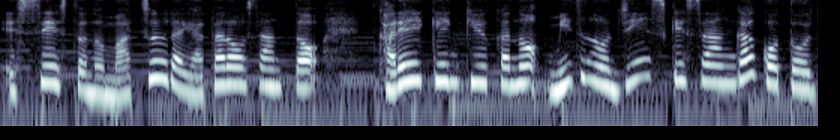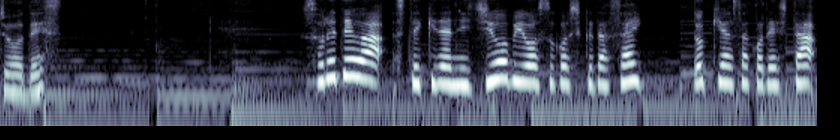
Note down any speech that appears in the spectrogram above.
エッセイストの松浦弥太郎さんとカレー研究家の水野仁介さんがご登場です。それでは素敵な日曜日をお過ごしください。時あさこでした。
